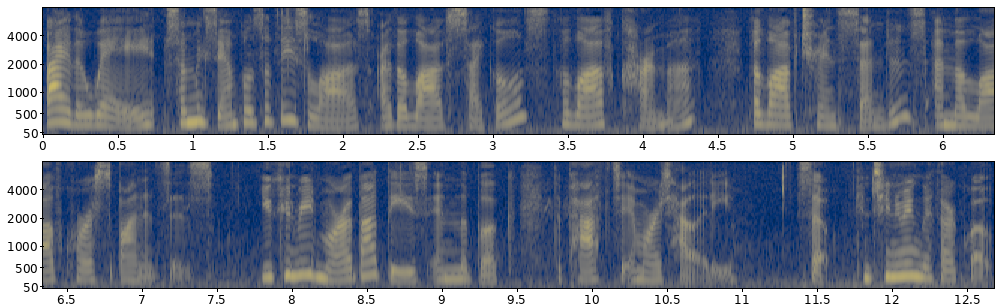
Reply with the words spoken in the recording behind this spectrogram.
By the way, some examples of these laws are the law of cycles, the law of karma, the law of transcendence, and the law of correspondences. You can read more about these in the book, The Path to Immortality. So, continuing with our quote.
